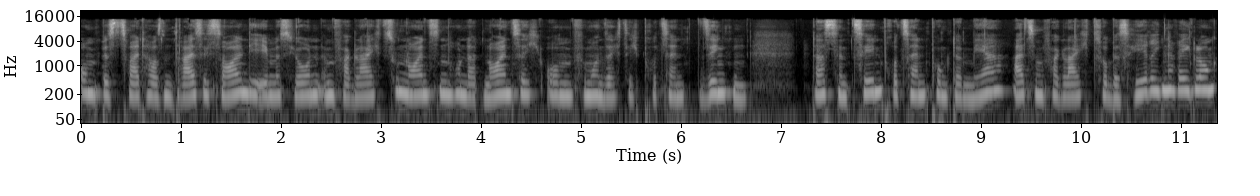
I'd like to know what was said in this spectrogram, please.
und bis 2030 sollen die Emissionen im Vergleich zu 1990 um 65 Prozent sinken. Das sind 10 Prozentpunkte mehr als im Vergleich zur bisherigen Regelung.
